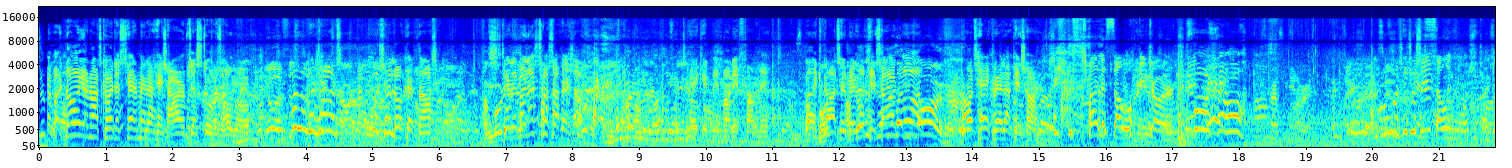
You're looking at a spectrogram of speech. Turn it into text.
But no, you're not going to tell me like it's arm, just do it homo. Well, look at that. Would you look at that? I'm going Tell him, let's toss up yourself. Taking me money from me. Like that, tell me like oh, it's arm. Don't take me like it's arm. He's trying to sell Lucky Charms. What did you say? Selling Lucky Charms.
